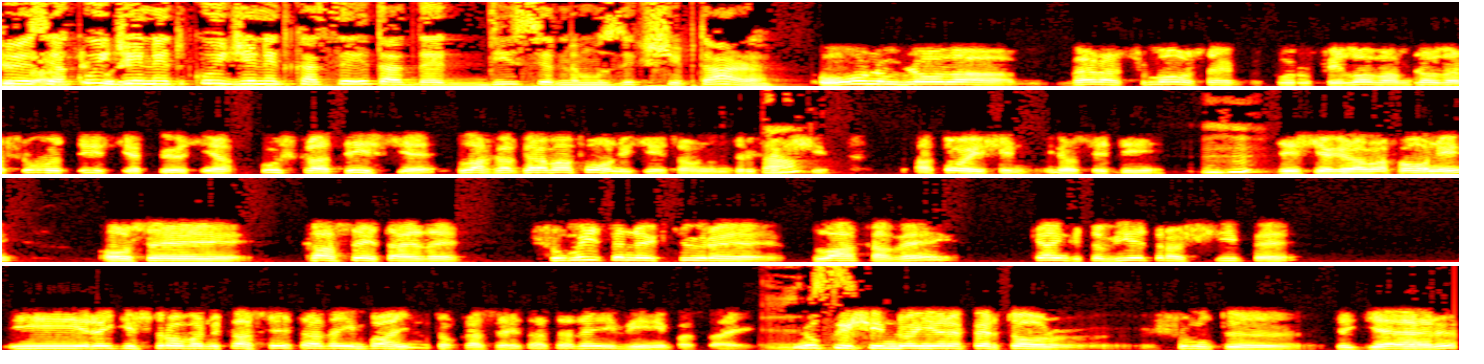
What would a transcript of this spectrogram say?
pyesja, ku i gjenit, ku i gjenit kaseta dhe disqet me muzikë shqiptare? Po unë mblodha, bëra çmos se kur fillova mblodha shumë disqe pyesja kush ka disqe pllaka gramafoni që i thonë ndryshe shqip. Ato ishin jo CD. Mm -hmm. Disqe gramafoni ose kaseta edhe shumicën e këtyre pllakave, këngë të vjetra shqipe, i regjistrova në kaseta dhe i mbaja ato kasetat dhe i vinim pastaj. Nuk ishin ndonjë repertor shumë të, të gjerë,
